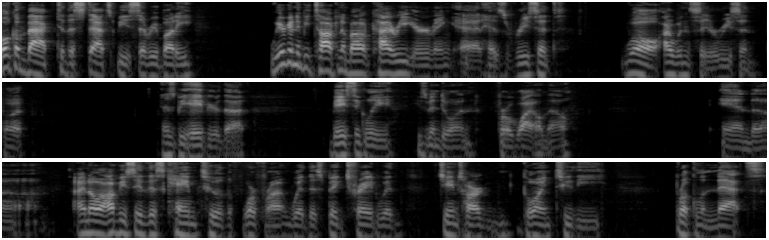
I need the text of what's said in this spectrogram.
Welcome back to the Stats Beast, everybody. We're going to be talking about Kyrie Irving and his recent, well, I wouldn't say recent, but his behavior that basically he's been doing for a while now. And uh, I know obviously this came to the forefront with this big trade with James Harden going to the Brooklyn Nets.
